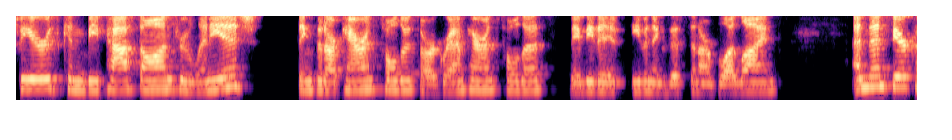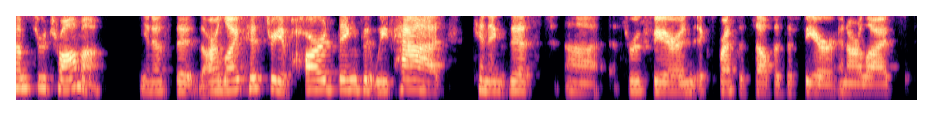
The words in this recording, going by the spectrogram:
Fears can be passed on through lineage. Things that our parents told us or our grandparents told us. Maybe they even exist in our bloodlines and then fear comes through trauma. You know, the, our life history of hard things that we've had can exist uh, through fear and express itself as a fear in our lives.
